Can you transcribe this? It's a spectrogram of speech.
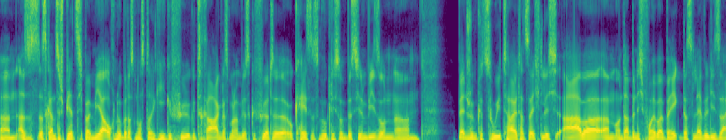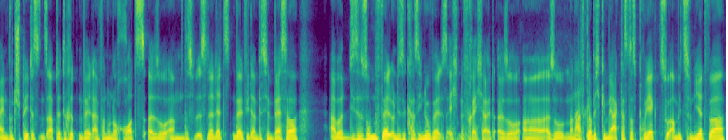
Ähm, also es, das ganze Spiel hat sich bei mir auch nur über das Nostalgiegefühl getragen, dass man irgendwie das Gefühl hatte, okay, es ist wirklich so ein bisschen wie so ein ähm, Benjamin Kazooie-Teil tatsächlich, aber, ähm, und da bin ich voll bei Bacon, das Leveldesign wird spätestens ab der dritten Welt einfach nur noch Rotz. Also, ähm, das ist in der letzten Welt wieder ein bisschen besser, aber diese Sumpfwelt und diese Casino-Welt ist echt eine Frechheit. Also, äh, also man hat, glaube ich, gemerkt, dass das Projekt zu ambitioniert war,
